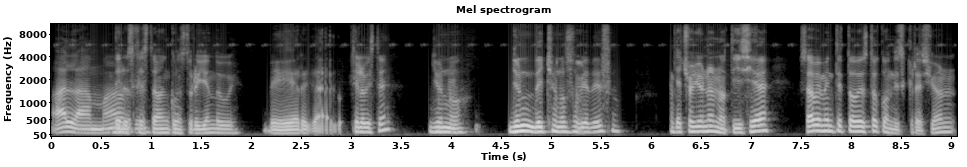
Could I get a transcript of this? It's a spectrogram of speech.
A la madre. De los que estaban construyendo, güey. Verga, güey. ¿Sí lo viste? Yo no. Yo, de hecho, no sabía de eso. De hecho, hay una noticia. o sea, obviamente todo esto con discreción.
